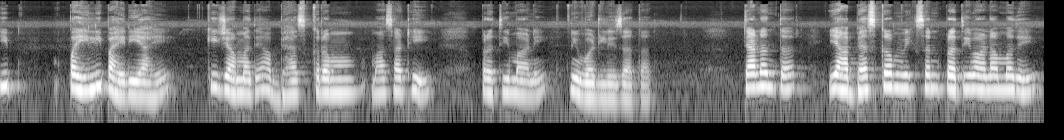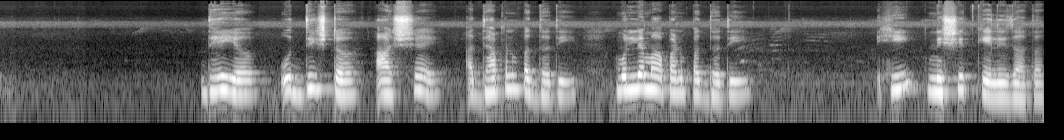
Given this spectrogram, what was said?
ही पहिली पायरी आहे की ज्यामध्ये अभ्यासक्रमासाठी प्रतिमाने निवडली जातात. त्यानंतर या अभ्यासक्रम विकसन प्रतिमानामध्ये ध्येय उद्दिष्ट आशय अध्यापन पद्धती मूल्यमापन पद्धती ही निश्चित केली जातात.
